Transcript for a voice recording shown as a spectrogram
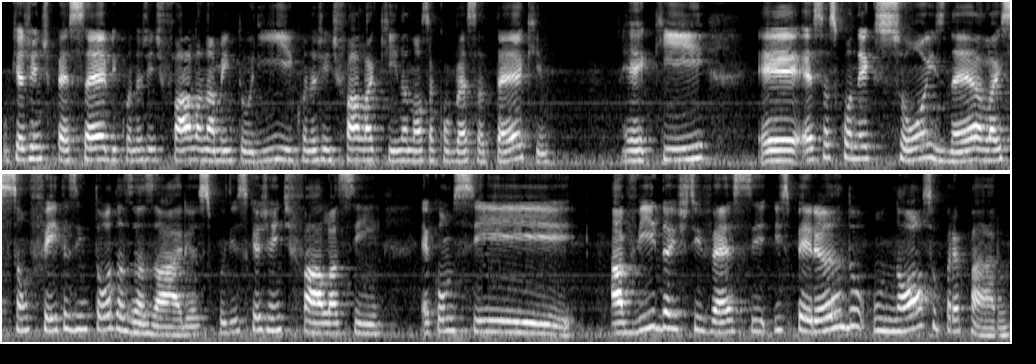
o que a gente percebe quando a gente fala na mentoria, quando a gente fala aqui na nossa conversa tech, é que é, essas conexões, né, elas são feitas em todas as áreas. Por isso que a gente fala assim, é como se a vida estivesse esperando o nosso preparo.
